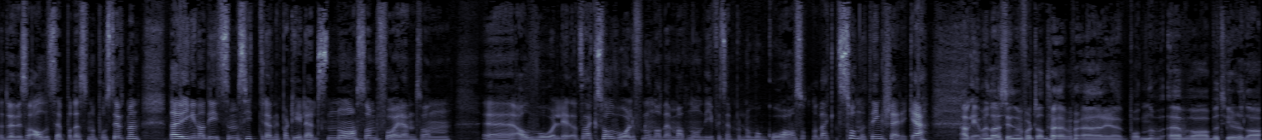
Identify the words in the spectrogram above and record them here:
nødvendigvis alle ser på det som noe positivt, men det er jo ingen av de som sitter igjen i partiledelsen nå, som får en sånn uh, alvorlig altså Det er ikke så alvorlig for noen av dem at noen av de f.eks. nå må gå. og så, det er, Sånne ting skjer ikke. Ok, men da siden vi fortsatt er på den, eh, hva betyr det da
